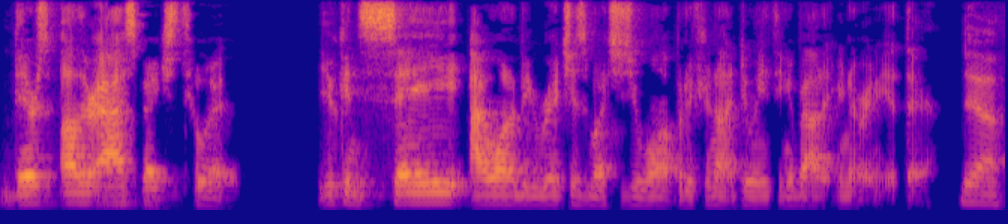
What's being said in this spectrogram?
There's other aspects to it. You can say I want to be rich as much as you want, but if you're not doing anything about it, you're never going to get there. Yeah.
